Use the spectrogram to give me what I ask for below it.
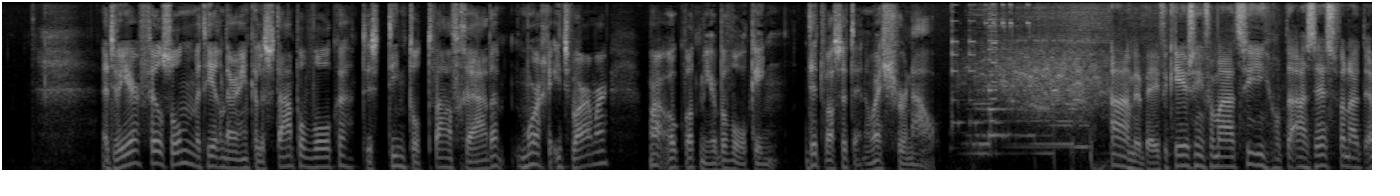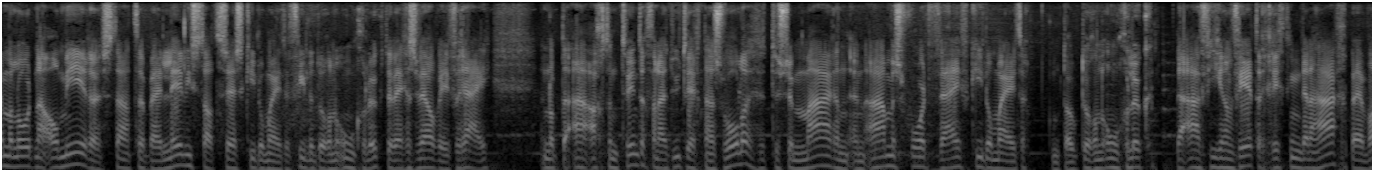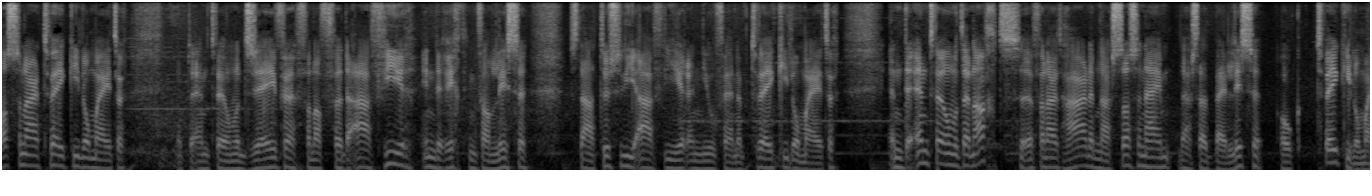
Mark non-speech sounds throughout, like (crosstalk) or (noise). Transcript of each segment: Het weer, veel zon met hier en daar enkele stapelwolken. Het is 10 tot 12 graden. Morgen iets warmer, maar ook wat meer bewolking. Dit was het NOS Journaal. ANWB Verkeersinformatie. Op de A6 vanuit Emmeloord naar Almere staat er bij Lelystad 6 kilometer file door een ongeluk. De weg is wel weer vrij. En op de A28 vanuit Utrecht naar Zwolle tussen Maren en Amersfoort 5 kilometer. Komt ook door een ongeluk. De A44 richting Den Haag bij Wassenaar 2 kilometer. Op de N207 vanaf de A4 in de richting van Lisse staat tussen die A4 en Nieuw-Vennep 2 kilometer. En de N208 eh, vanuit Haarlem naar Sassenheim, daar staat bij Lisse ook 2 kilometer.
